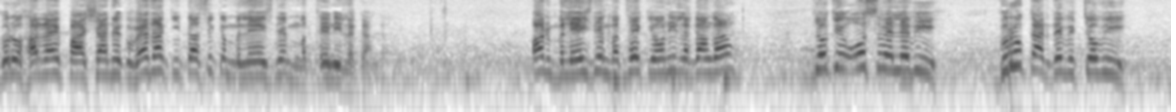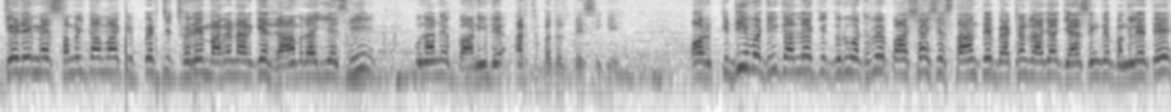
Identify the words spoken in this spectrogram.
ਗੁਰੂ ਹਰ ਰਾਏ ਪਾਤਸ਼ਾਹ ਨੂੰ ਇੱਕ ਵਾਅਦਾ ਕੀਤਾ ਸੀ ਕਿ ਮਲੇਸ਼ ਦੇ ਮੱਥੇ ਨਹੀਂ ਲੱਗਾਂਗਾ। ਔਰ ਮਲੇਸ਼ ਦੇ ਮੱਥੇ ਕਿਉਂ ਨਹੀਂ ਲੱਗਾਂਗਾ? ਕਿਉਂਕਿ ਉਸ ਵੇਲੇ ਵੀ ਗੁਰੂ ਘਰ ਦੇ ਵਿੱਚੋਂ ਵੀ ਜਿਹੜੇ ਮੈਂ ਸਮਝਦਾ ਵਾਂ ਕਿ ਪਿੱਠ 'ਚ ਛੁਰੇ ਮਾਰਨ ਵਰਗੇ ਰਾਮ ਰਾਈਏ ਸੀ, ਉਹਨਾਂ ਨੇ ਬਾਣੀ ਦੇ ਅਰਥ ਬਦਲਤੇ ਸੀਗੇ। ਔਰ ਕਿੱਡੀ ਵੱਡੀ ਗੱਲ ਹੈ ਕਿ ਗੁਰੂ 8ਵੇਂ ਪਾਤਸ਼ਾਹ ਸ਼ਸਤਾਨ ਤੇ ਬੈਠਣ ਰਾਜਾ ਜੈ ਸਿੰਘ ਦੇ ਬੰਗਲੇ ਤੇ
